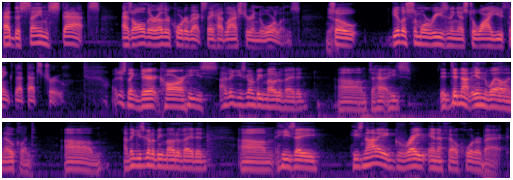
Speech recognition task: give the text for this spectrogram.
had the same stats as all their other quarterbacks they had last year in New Orleans. Yeah. So, give us some more reasoning as to why you think that that's true. I just think Derek Carr. He's. I think he's going to be motivated. Um, to have. He's. It did not end well in Oakland. Um, I think he's going to be motivated. Um, he's a. He's not a great NFL quarterback,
